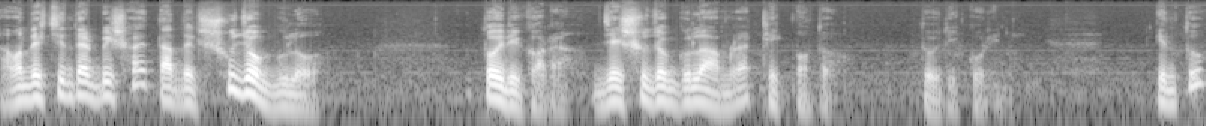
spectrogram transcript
আমাদের চিন্তার বিষয় তাদের সুযোগগুলো তৈরি করা। যে সুযোগগুলো আমরা ঠিকমতো তৈরি করিনি, কিন্তু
